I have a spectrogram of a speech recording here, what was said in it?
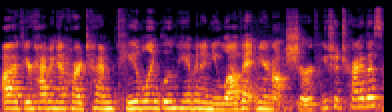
Uh, if you're having a hard time tabling Gloomhaven and you love it and you're not sure if you should try this,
